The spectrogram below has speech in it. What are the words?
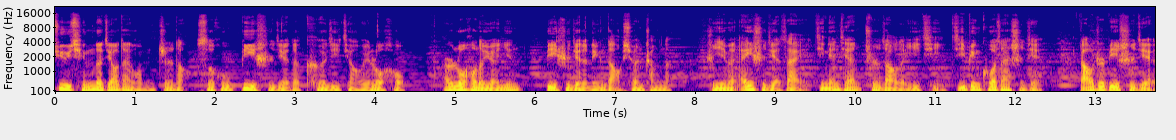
剧情的交代，我们知道，似乎 B 世界的科技较为落后，而落后的原因，B 世界的领导宣称呢，是因为 A 世界在几年前制造的一起疾病扩散事件，导致 B 世界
